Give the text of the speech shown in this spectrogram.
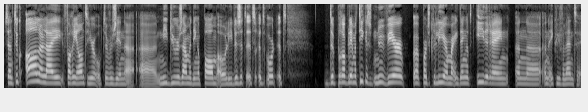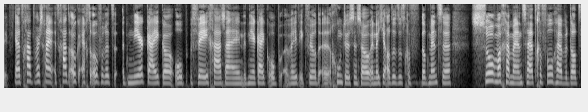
Zijn natuurlijk allerlei varianten hierop te verzinnen. Eh, niet duurzame dingen, palmolie. Dus het, het, het wordt. Het, de problematiek is nu weer eh, particulier, maar ik denk dat iedereen een, eh, een equivalent heeft. Ja, het gaat waarschijnlijk. Het gaat ook echt over het, het neerkijken op vega zijn. Het neerkijken op, weet ik veel, de groentes en zo. En dat je altijd het gevoel dat mensen, sommige mensen, het gevoel hebben dat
